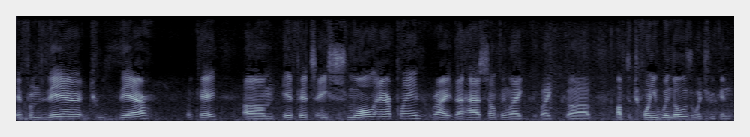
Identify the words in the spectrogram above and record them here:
If from there to there, okay, um, if it's a small airplane, right, that has something like like uh, up to 20 windows, which you can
